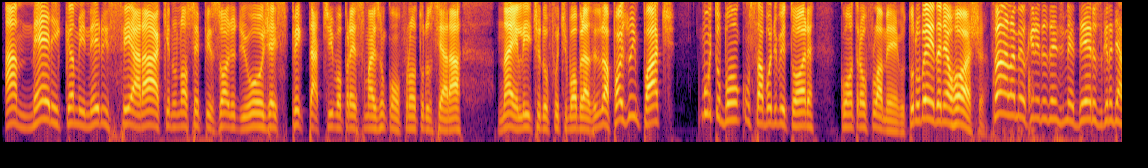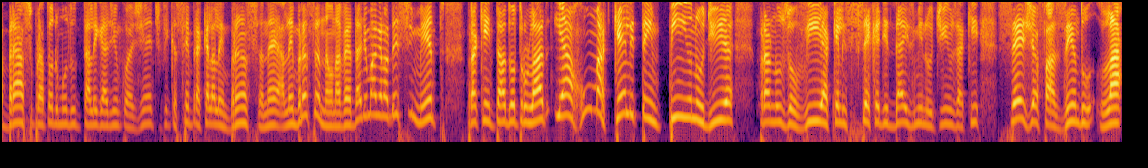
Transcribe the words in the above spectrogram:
América Mineiro e Ceará aqui no nosso episódio de hoje. A expectativa para esse mais um confronto do Ceará na elite do futebol brasileiro após um empate muito bom com sabor de vitória contra o Flamengo. Tudo bem, Daniel Rocha? Fala, meu querido Denis Medeiros. Grande abraço para todo mundo que tá ligadinho com a gente. Fica sempre aquela lembrança, né? A lembrança não, na verdade é um agradecimento para quem tá do outro lado e arruma aquele tempinho no dia para nos ouvir, aqueles cerca de 10 minutinhos aqui, seja fazendo lá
